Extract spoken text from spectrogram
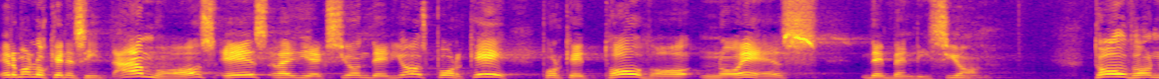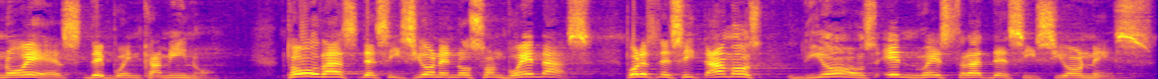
Hermanos, lo que necesitamos es la dirección de Dios. ¿Por qué? Porque todo no es de bendición. Todo no es de buen camino. Todas decisiones no son buenas. Por eso necesitamos Dios en nuestras decisiones.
